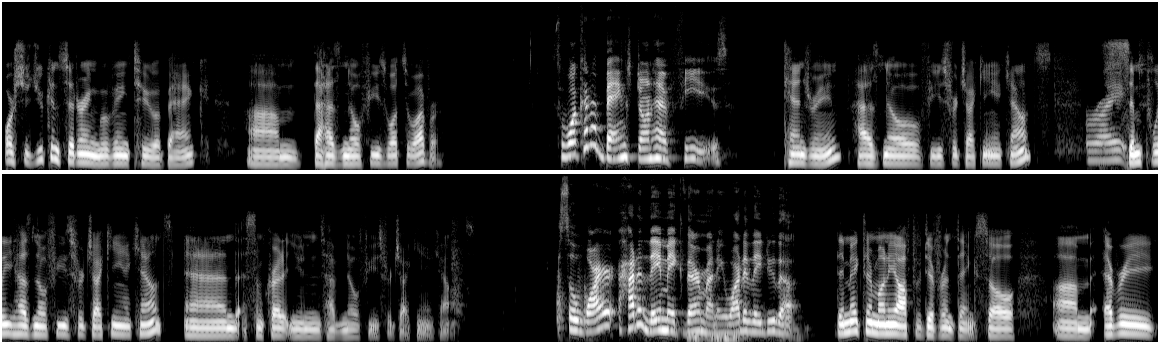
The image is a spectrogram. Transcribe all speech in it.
Or should you considering moving to a bank um, that has no fees whatsoever? So what kind of banks don't have fees? Tangerine has no fees for checking accounts. Right. Simplii has no fees for checking accounts, and some credit unions have no fees for checking accounts. So why how do they make their money? Why do they do that? They make their money off of different things. So um, every,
